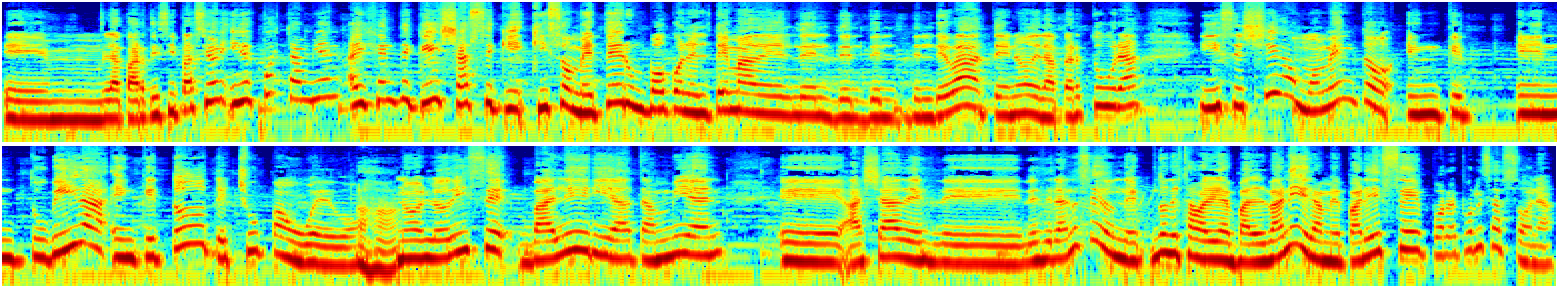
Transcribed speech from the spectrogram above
em, la participación. Y después también hay gente que ya se qui- quiso meter un poco en el tema del- del- del debate, ¿no? De la apertura. Y dice, llega un momento en que en tu vida en que todo te chupa un huevo. Ajá. Nos lo dice Valeria también. eh, allá desde, desde la, no sé dónde, dónde está Valeria, Balvanera, me parece, por, por esa zona,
